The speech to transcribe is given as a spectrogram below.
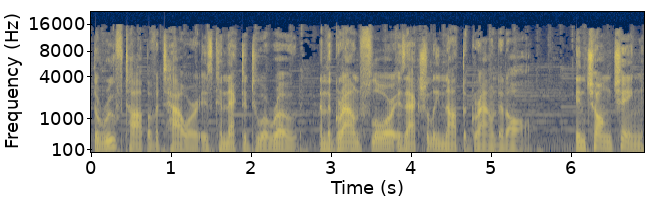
The rooftop of a tower is connected to a road, and the ground floor is actually not the ground at all. In Chongqing,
